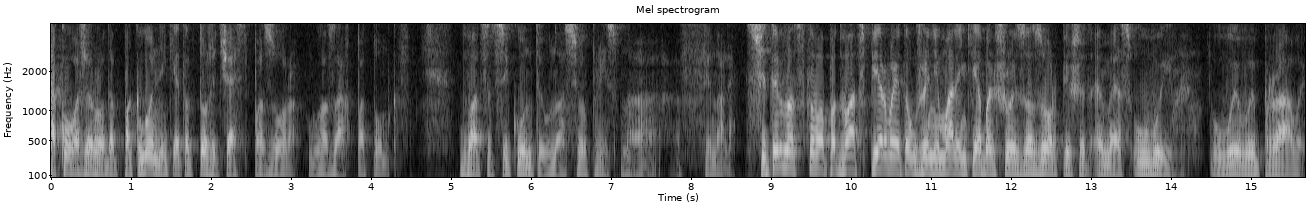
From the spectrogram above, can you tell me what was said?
такого же рода поклонники – это тоже часть позора в глазах потомков. 20 секунд и у нас сюрприз на финале. С 14 по 21 это уже не маленький, а большой зазор, пишет МС. Увы, увы, вы правы.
